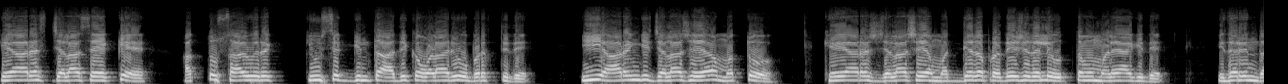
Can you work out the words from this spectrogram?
ಕೆಆರ್ಎಸ್ ಜಲಾಶಯಕ್ಕೆ ಹತ್ತು ಸಾವಿರ ಕ್ಯೂಸೆಕ್ಗಿಂತ ಅಧಿಕ ಒಳಹರಿವು ಬರುತ್ತಿದೆ. ಈ ಆರಂಗಿ ಜಲಾಶಯ ಮತ್ತು ಕೆಆರ್ಎಸ್ ಜಲಾಶಯ ಮಧ್ಯದ ಪ್ರದೇಶದಲ್ಲಿ ಉತ್ತಮ ಮಳೆಯಾಗಿದೆ. ಇದರಿಂದ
